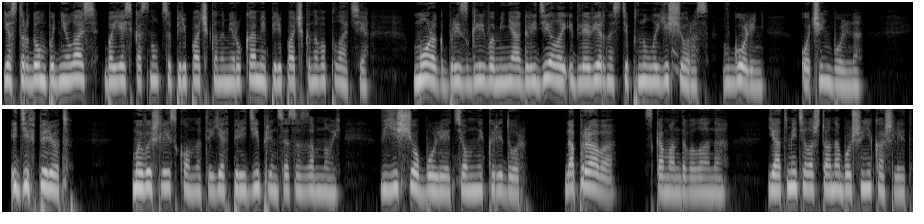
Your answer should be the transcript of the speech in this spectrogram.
Я с трудом поднялась, боясь коснуться перепачканными руками перепачканного платья — Морок брезгливо меня оглядела и для верности пнула еще раз, в голень. Очень больно. «Иди вперед!» Мы вышли из комнаты, я впереди, принцесса за мной. В еще более темный коридор. «Направо!» — скомандовала она. Я отметила, что она больше не кашляет.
